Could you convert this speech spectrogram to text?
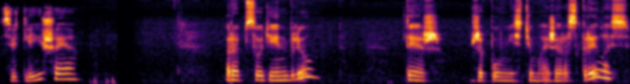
світлішає. Rhapsody in Blue теж вже повністю майже розкрилась.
